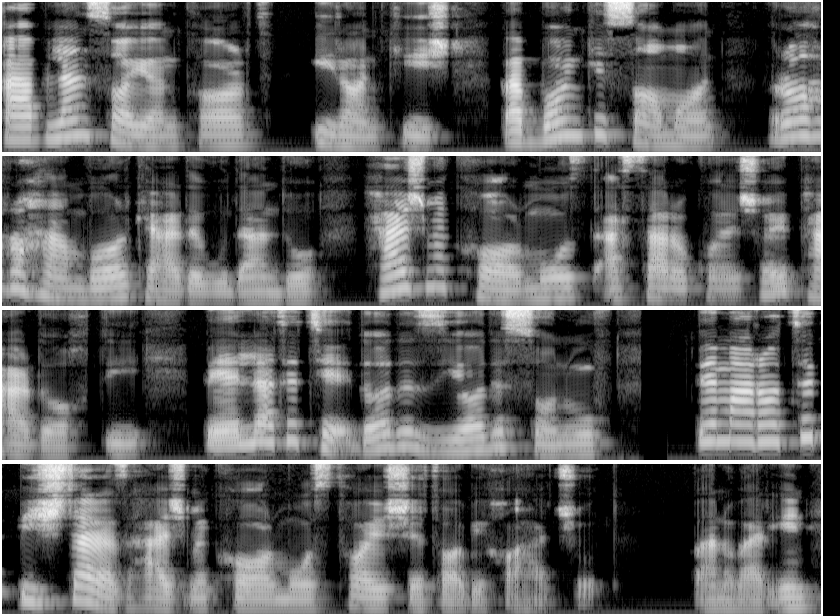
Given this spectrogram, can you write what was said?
قبلا سایان کارت ایران کیش و بانک سامان راه را هموار کرده بودند و حجم کارمزد از های پرداختی به علت تعداد زیاد سنوف به مراتب بیشتر از حجم کارمزدهای شتابی خواهد شد. بنابراین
